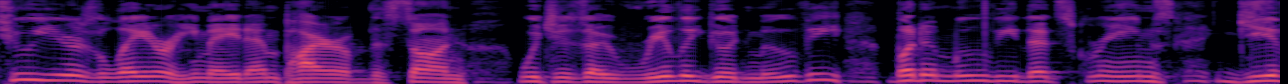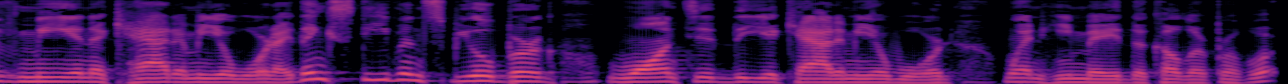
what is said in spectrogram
two years later, he made Empire of the Sun, which is a really good movie, but a movie that screams, give me an Academy Award. I think Steven Spielberg wanted the Academy Award when he made The Color Purple.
